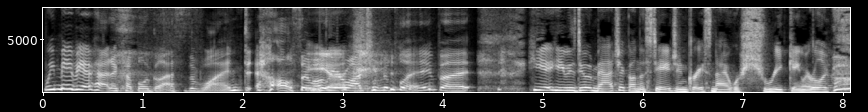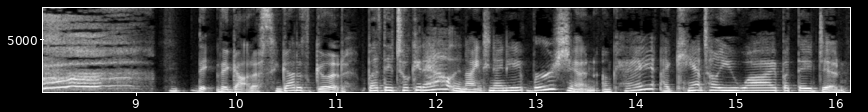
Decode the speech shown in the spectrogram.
we maybe have had a couple of glasses of wine also while we were watching the play, but he he was doing magic on the stage, and Grace and I were shrieking. We were like, they, they got us. He got us good. But they took it out in the 1998 version, okay? I can't tell you why, but they did.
